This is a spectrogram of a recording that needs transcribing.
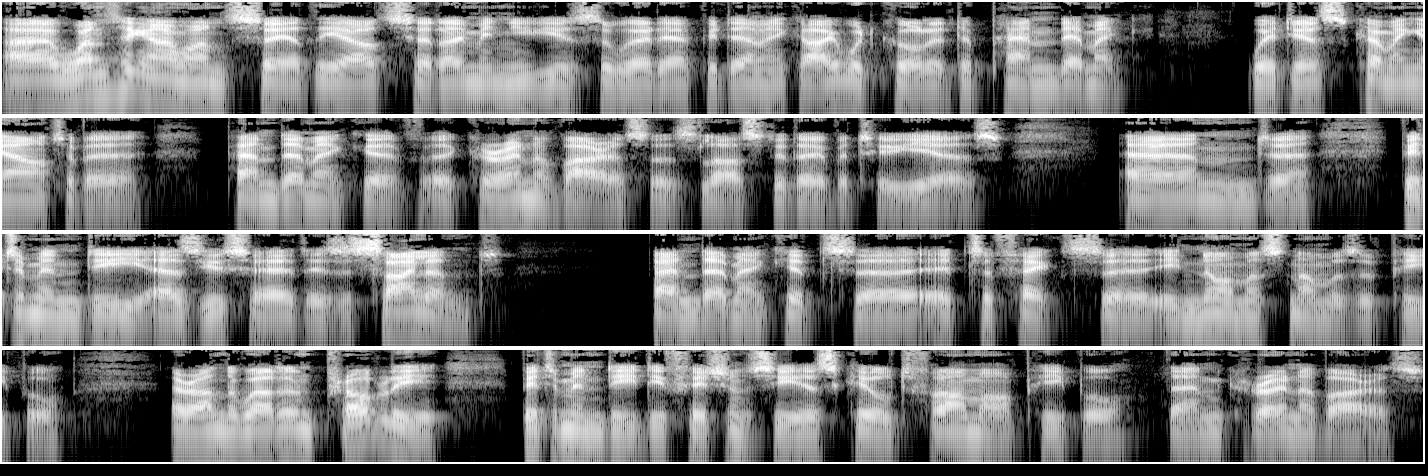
Uh, one thing I want to say at the outset, I mean, you use the word epidemic. I would call it a pandemic. We're just coming out of a pandemic of uh, coronavirus that's lasted over two years. And uh, vitamin D, as you said, is a silent pandemic. It's, uh, it affects uh, enormous numbers of people around the world, and probably vitamin D deficiency has killed far more people than coronavirus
